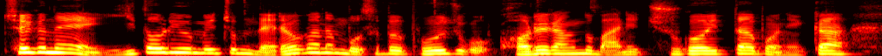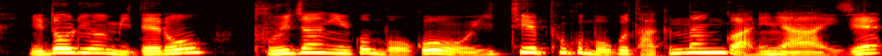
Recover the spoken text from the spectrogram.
최근에 이더리움이 좀 내려가는 모습을 보여주고 거래량도 많이 죽어 있다 보니까 이더리움 이대로 부장이고 뭐고 ETF고 뭐고 다 끝난 거 아니냐 이제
